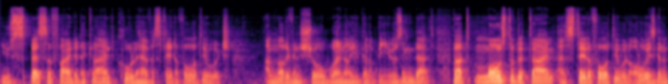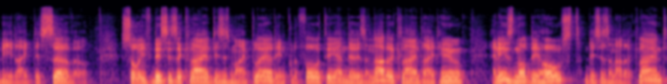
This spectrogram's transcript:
you specify that a client could have a state authority, which I'm not even sure when are you gonna be using that. But most of the time, a state authority will always gonna be like this server. So if this is a client, this is my player, the input authority, and there is another client right here, and he's not the host, this is another client,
